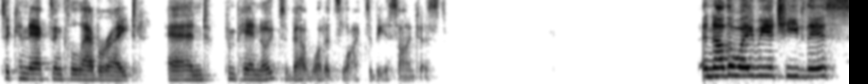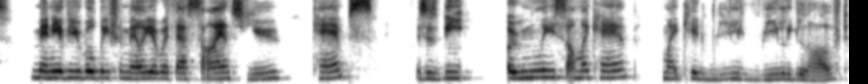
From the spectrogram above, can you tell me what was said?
to connect and collaborate and compare notes about what it's like to be a scientist. Another way we achieve this, many of you will be familiar with our Science U camps. This is the only summer camp my kid really, really loved.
